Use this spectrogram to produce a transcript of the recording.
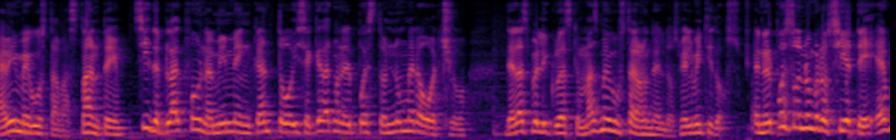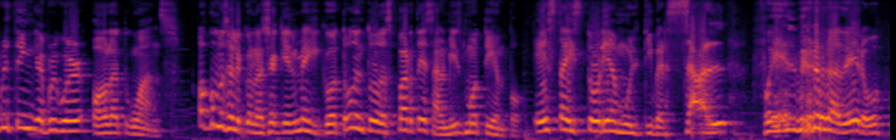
que a mí me gusta bastante. Sí, The Black Phone a mí me encantó y se queda con el puesto número 8 de las películas que más me gustaron del 2022. En el puesto número 7, Everything Everywhere All at Once o como se le conoce aquí en México, todo en todas partes al mismo tiempo. Esta historia multiversal fue el verdadero,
